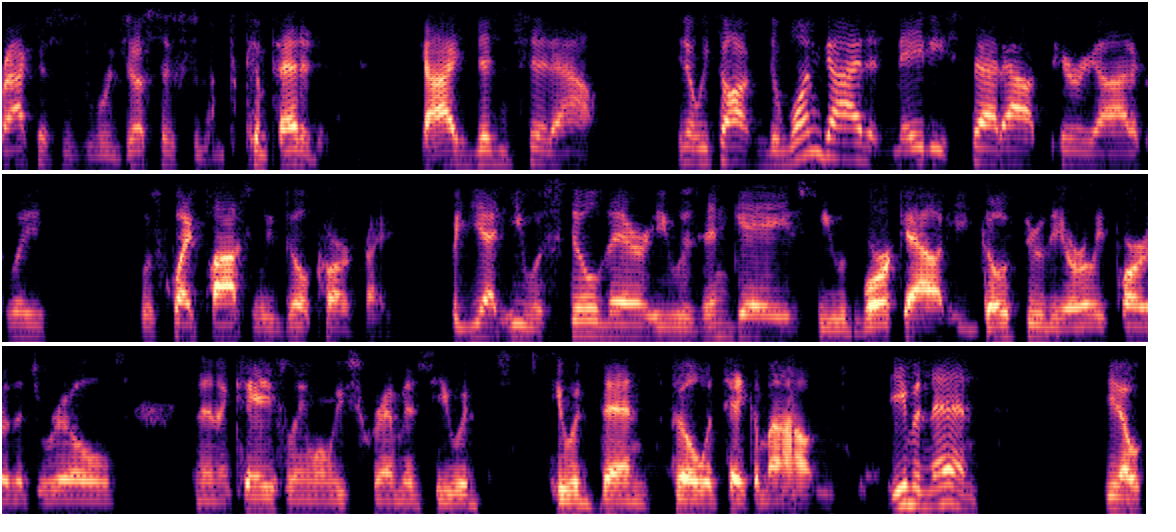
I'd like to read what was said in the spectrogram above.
Practices were just as competitive. Guys didn't sit out you know, we talked. The one guy that maybe sat out periodically was quite possibly Bill Cartwright, but yet he was still there. He was engaged. He would work out. He'd go through the early part of the drills, and then occasionally when we scrimmaged, he would he would then Phil would take him out. And Even then, you know,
